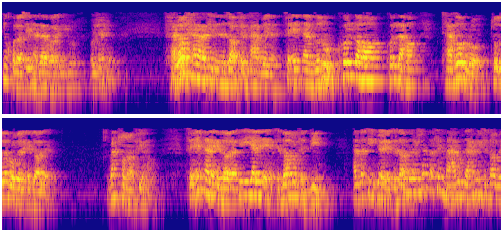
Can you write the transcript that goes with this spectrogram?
این خلاصه نظر این رو روشن شد. فلا خبرت نزاع فی الفرق فان الذنوب کلها کلها تضر رو تضر رو بالعداله و تنافی ها فان العدالتی یل اعتدال فی الدین. البته اینجا اعتدال نوشتن لیکن معروف در همین کتاب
